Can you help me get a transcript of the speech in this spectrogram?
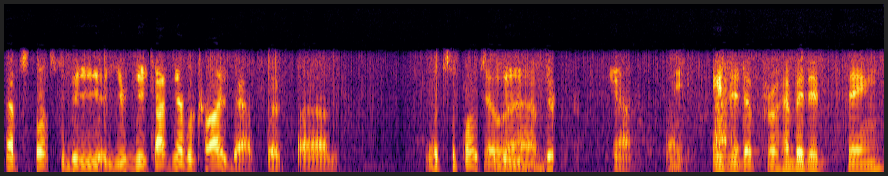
That's supposed to be unique. I've never tried that, but um, it's supposed so, to be um, different. Yeah. So. Is it a prohibited thing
